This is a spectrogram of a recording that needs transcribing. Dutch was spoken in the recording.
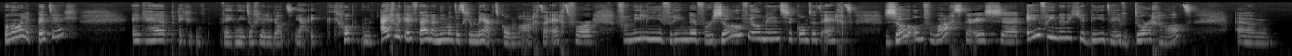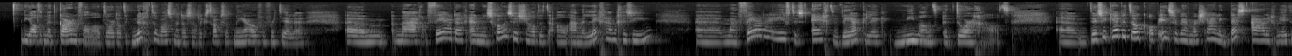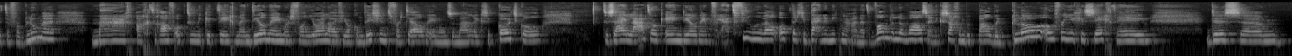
behoorlijk pittig. Ik heb, ik weet niet of jullie dat, ja, ik gok, eigenlijk heeft bijna niemand het gemerkt, komen we achter. Echt voor familie, vrienden, voor zoveel mensen komt het echt zo onverwacht. Er is uh, één vriendinnetje die het heeft doorgehad. Um, die had het met carnaval al door dat ik nuchter was, maar daar zal ik straks wat meer over vertellen. Um, maar verder, en mijn schoonzusje had het al aan mijn lichaam gezien. Uh, maar verder heeft dus echt werkelijk niemand het doorgehad. Dus ik heb het ook op Instagram waarschijnlijk best aardig weten te verbloemen. Maar achteraf, ook toen ik het tegen mijn deelnemers van Your Life, Your Conditions vertelde in onze maandelijkse coachcall. Toen zei later ook één deelnemer van ja, het viel me wel op dat je bijna niet meer aan het wandelen was. En ik zag een bepaalde glow over je gezicht heen. Dus um,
